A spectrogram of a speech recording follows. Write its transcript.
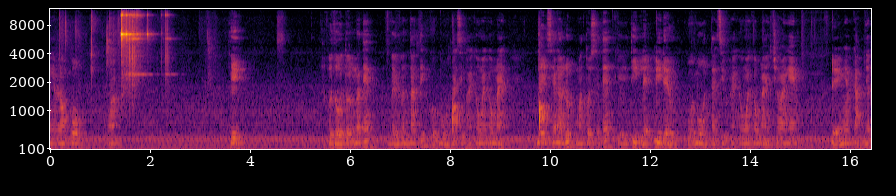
anh em lau cô. Đó. thì vừa rồi tôi cũng đã test về phần tăng tích của bộ tài xỉu 2020 này. Đây sẽ là lúc mà tôi sẽ test cái tỷ lệ đi đều của bộ tài xỉu 2020 này cho anh em, để anh em cảm nhận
